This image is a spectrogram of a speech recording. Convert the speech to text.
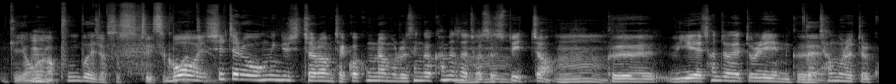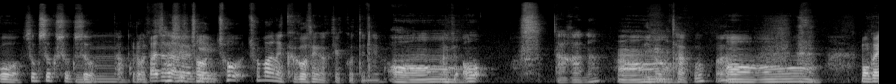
이렇게 영화가 음. 풍부해졌을 수도 있을 것뭐 같아요. 실제로 홍민규 씨처럼 잭과 콩나물을 생각하면서 음. 졌을 수도 있죠. 음. 그 위에 천정에 뚫린 그 네. 창문을 뚫고 쑥쑥쑥쑥 음. 밖으로 어, 빠져나가게. 사실 전 초, 초반에 그거 생각했거든요. 어. 어 나가나? 어. 이거 타고? 어. 어. 뭔가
